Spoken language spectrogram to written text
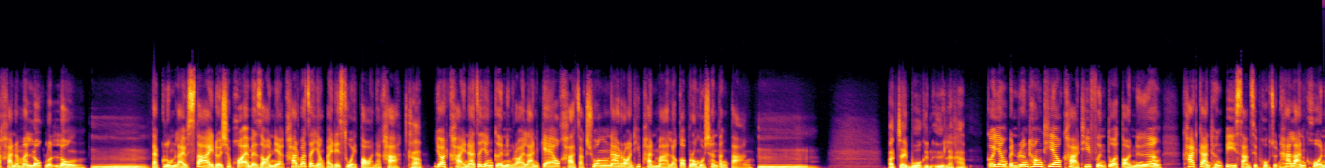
ราคาน้ำมันโลกลดลงอืมแต่กลุ่มไลฟ์สไตล์โดยเฉพาะ Amazon เนี่ยคาดว่าจะยังไปได้สวยต่อนะคะครับยอดขายน่าจะยังเกิน 100 ล้านแก้วค่ะ จากช่วงหน้าร้อนที่ผ่านมาแล้วก็โปรโมชั่นต่างอืม ปัจจัยบวกอื่นๆล่ะครับๆก็ยังเป็นเรื่องท่องเที่ยวค่ะ ที่ฟื้นตัวต่อเนื่อง คาดการณ์ทั้งปี 36.5 ล้านคน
